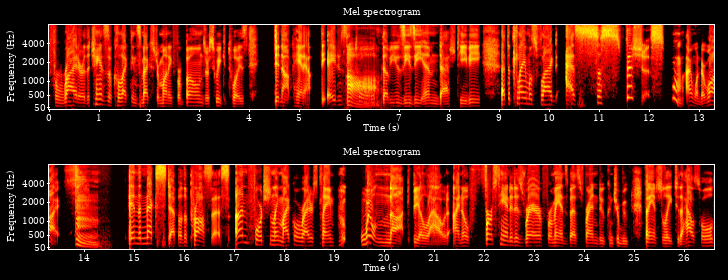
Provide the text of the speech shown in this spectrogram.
for Ryder, the chances of collecting some extra money for bones or squeaky toys did not pan out. The agency Aw. told WZZM TV that the claim was flagged as suspicious. Hmm, I wonder why. Hmm. In the next step of the process, unfortunately, Michael Ryder's claim will not be allowed. I know firsthand it is rare for a man's best friend to contribute financially to the household,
